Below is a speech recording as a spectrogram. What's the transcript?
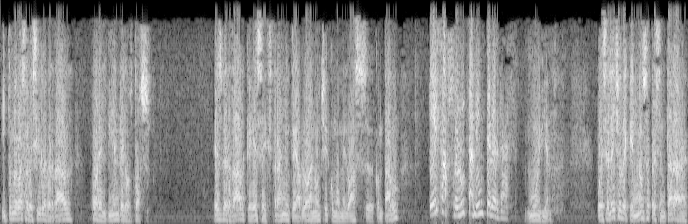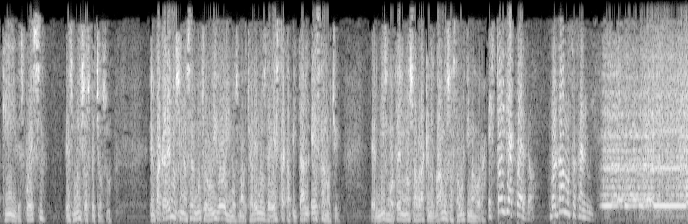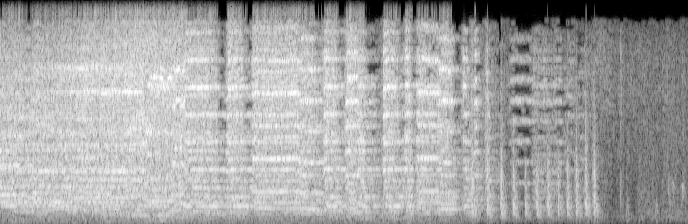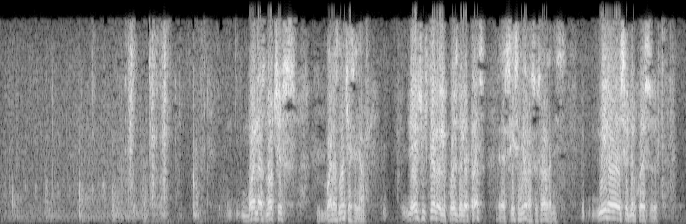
Y tú me vas a decir la verdad por el bien de los dos. ¿Es verdad que ese extraño te habló anoche como me lo has eh, contado? Es absolutamente verdad. Muy bien. Pues el hecho de que no se presentara aquí después es muy sospechoso. Empacaremos sin hacer mucho ruido y nos marcharemos de esta capital esta noche. El mismo hotel no sabrá que nos vamos hasta última hora. Estoy de acuerdo. Volvamos a San Luis. Buenas noches. Buenas noches, señor. ¿Es usted el juez de letras? Eh, sí, señor, a sus órdenes. Mire, señor juez,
